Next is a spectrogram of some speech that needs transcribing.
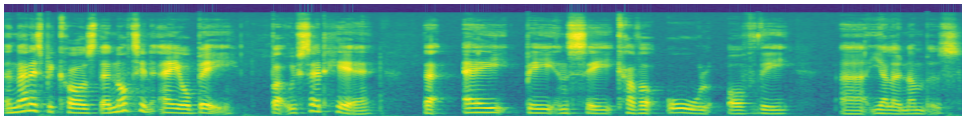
And that is because they're not in A or B, but we've said here that A, B and C cover all of the uh, yellow numbers.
